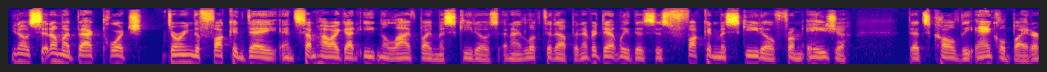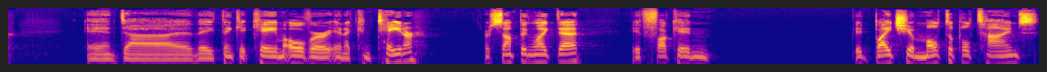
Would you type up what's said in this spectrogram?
You know, sit on my back porch during the fucking day, and somehow I got eaten alive by mosquitoes. And I looked it up, and evidently there's this fucking mosquito from Asia that's called the ankle biter, and uh, they think it came over in a container or something like that. It fucking it bites you multiple times.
